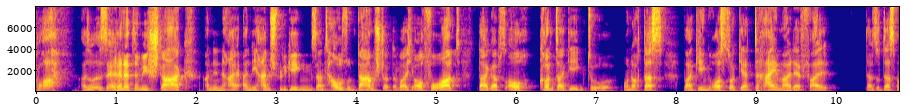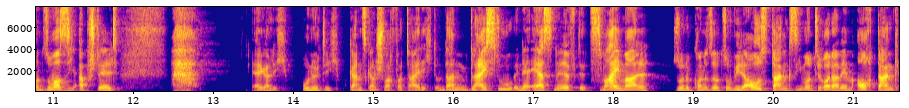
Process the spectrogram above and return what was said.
boah, also es erinnerte mich stark an, den, an die Heimspiele gegen Sandhausen und Darmstadt. Da war ich auch vor Ort, da gab es auch Kontergegentore. Und auch das war gegen Rostock ja dreimal der Fall. Also, dass man sowas sich abstellt, ärgerlich, unnötig, ganz, ganz schwach verteidigt. Und dann gleichst du in der ersten Hälfte zweimal so eine Konstellation wieder aus. Dank Simon Terodde, aber eben auch dank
